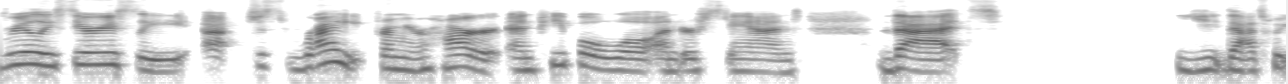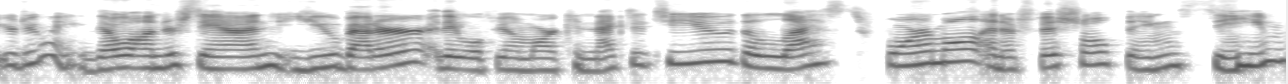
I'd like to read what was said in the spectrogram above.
really seriously uh, just write from your heart, and people will understand that you, that's what you're doing. They will understand you better. They will feel more connected to you. The less formal and official things seem,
